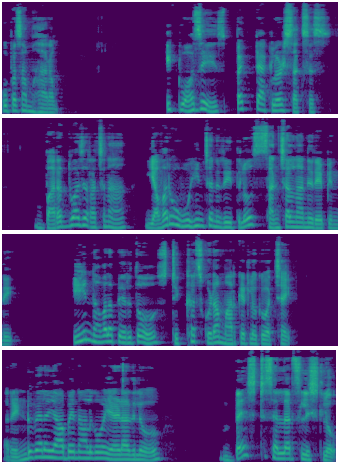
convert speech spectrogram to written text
ఉపసంహారం. It was a spectacular success Bharadwaja రచన ఎవరూ ఊహించని రీతిలో సంచలనాన్ని రేపింది. ఈ నవల పేరుతో స్టిక్కర్స్ కూడా మార్కెట్లోకి వచ్చాయి. రెండు వేల యాభై నాలుగవ ఏడాదిలో బెస్ట్ సెల్లర్స్ లిస్ట్లో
